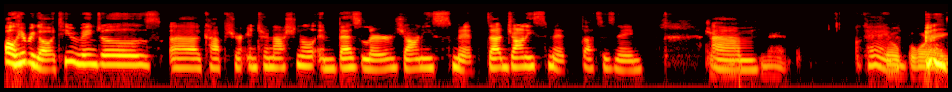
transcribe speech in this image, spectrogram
Oh, here we go. A team of angels uh, capture international embezzler Johnny Smith. That Johnny Smith, that's his name. Johnny Um, Smith. Okay. So boring.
